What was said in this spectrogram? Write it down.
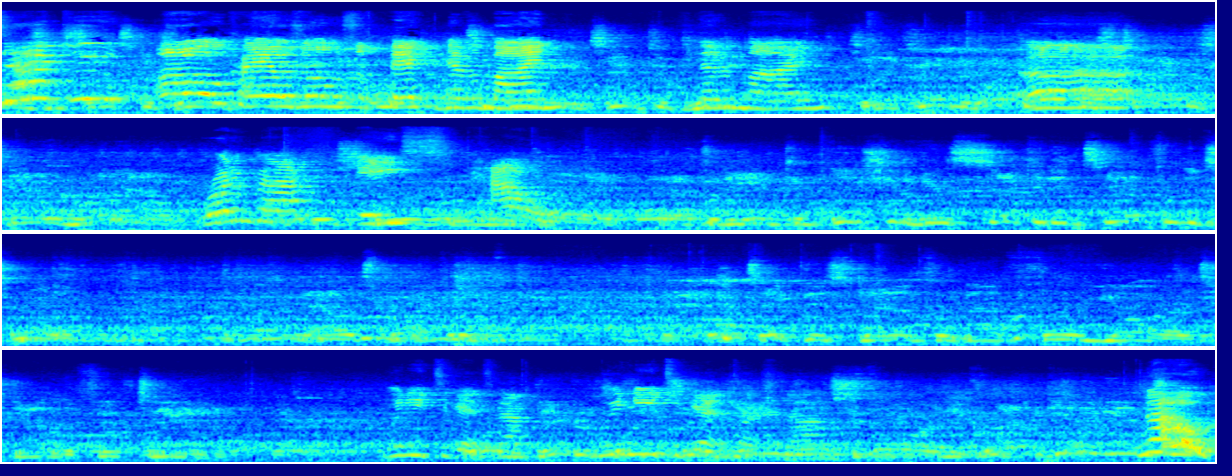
Sacky. Oh, okay, it was almost a pick. Never mind. Never mind. So they couldn't have upped it. Uh, This time is now run out. Running back Ace Powell. After the incompletion, here's second and 10 from the 20. Now it's Barkley. Take this down for about four yards, down to the 15. We need to get that. We need to get a touchdown. The crowd getting in. No!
